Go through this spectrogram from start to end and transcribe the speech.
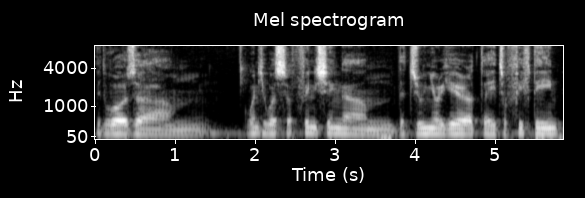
It was um, when he was uh, finishing um, the junior year at the age of 15.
